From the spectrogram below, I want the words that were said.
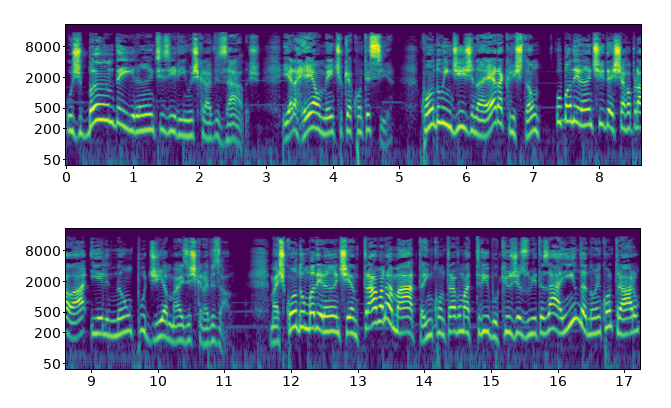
os bandeirantes iriam escravizá-los. E era realmente o que acontecia. Quando o indígena era cristão, o bandeirante deixava para lá e ele não podia mais escravizá-lo. Mas quando um bandeirante entrava na mata e encontrava uma tribo que os jesuítas ainda não encontraram,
